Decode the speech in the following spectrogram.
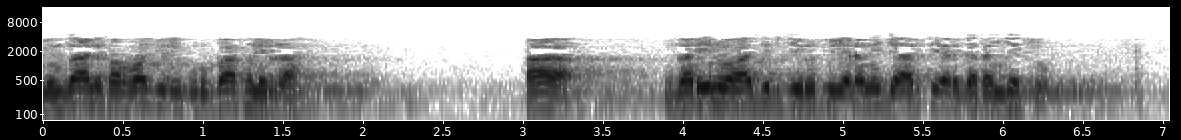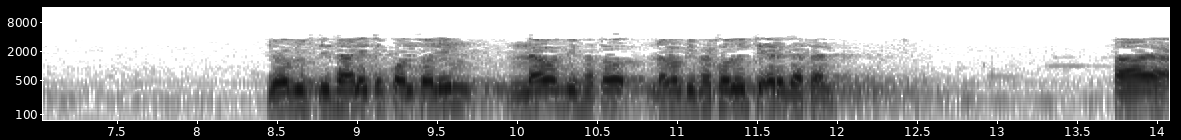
min zaalika arrajuli gurbaa sanirraa gariin waa jirjiirutu jedhanii jaartii ergatan jechuun yoo bifti isaanii xiqqoon toliin nama bifa tolutti ergatan آية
